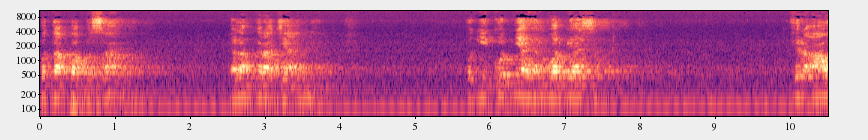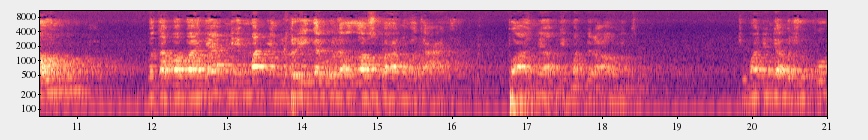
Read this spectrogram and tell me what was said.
betapa besar dalam kerajaannya. Pengikutnya yang luar biasa. Fir'aun betapa banyak nikmat yang diberikan oleh Allah Subhanahu wa taala. Banyak nikmat Fir'aun itu. Cuma dia tidak bersyukur.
